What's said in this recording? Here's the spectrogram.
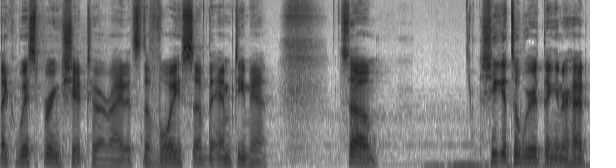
Like whispering shit to her, right? It's the voice of the empty man. So she gets a weird thing in her head.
